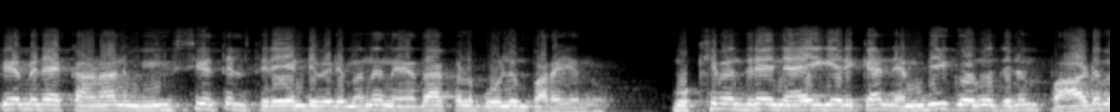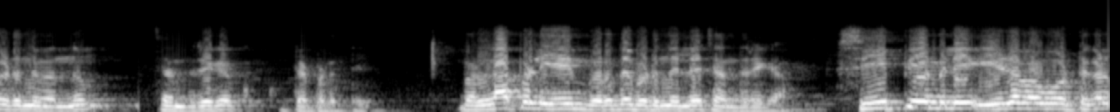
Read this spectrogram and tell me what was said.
പി എമ്മിനെ കാണാൻ മ്യൂസിയത്തിൽ തിരയേണ്ടി വരുമെന്ന് നേതാക്കൾ പോലും പറയുന്നു. മുഖ്യമന്ത്രിയെ ന്യായീകരിക്കാൻ എം വി ഗോവിന്ദനും പാടുപെടുന്നുവെന്നും ചന്ദ്രിക കുറ്റപ്പെടുത്തി. വെള്ളാപ്പള്ളിയെയും വെറുതെ വിടുന്നില്ല ചന്ദ്രിക. സി പി എമ്മിലെ ഈഴവ വോട്ടുകൾ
